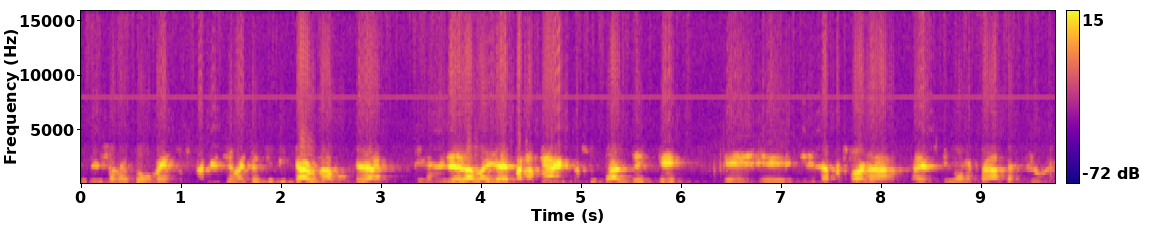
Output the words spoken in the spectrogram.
utilizando en estos momentos. También se va a intensificar una búsqueda en el área de la Bahía de Panamá en caso tal de que eh, eh, la persona haya sido arrestada hasta este lugar.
